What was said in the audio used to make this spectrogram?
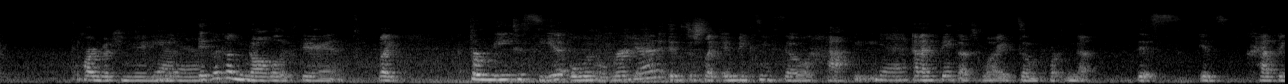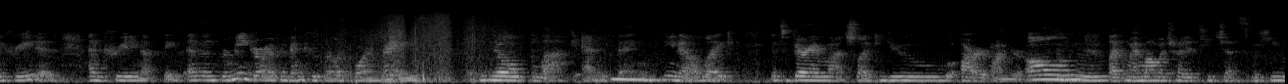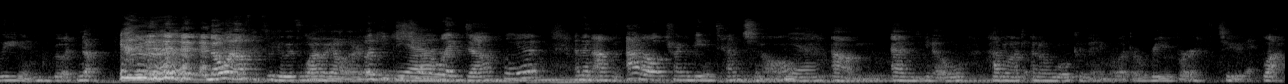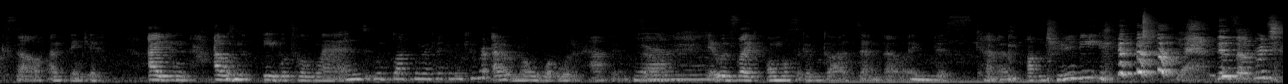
part of a community, Yeah. It's like a novel experience. Like for me to see it over and over again, it's just like it makes me so happy. Yeah. And I think that's why it's so important that this is has been created and creating that space. And then for me, growing up in Vancouver, like born and raised, no black anything. Mm-hmm. You know, like it's very much like you are on your own. Like my mom would try to teach us Swahili, and we'd be like, no, no, one else speaks Swahili, so why am I gonna learn? Like you just Yeah. try to like downplay it, and then as an adult, trying to be intentional Yeah. um, and you know having like an awakening or like a rebirth to black self i think if i didn't i wasn't able to land with black women tech in vancouver i don't know what would have happened Yeah. so it was like almost like a godsend that like Mm. this kind of opportunity this opportunity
